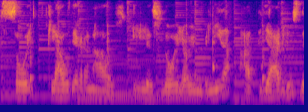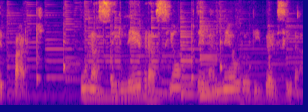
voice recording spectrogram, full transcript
Soy Claudia Granados y les doy la bienvenida a Diarios de Parque, una celebración de la neurodiversidad.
